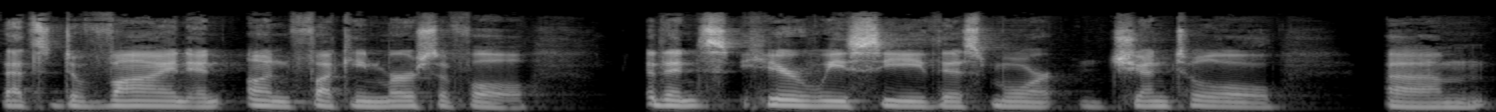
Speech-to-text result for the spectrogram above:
that's divine and unfucking merciful. And then here we see this more gentle um,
